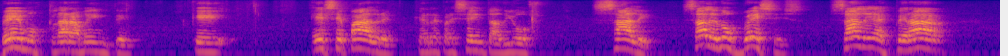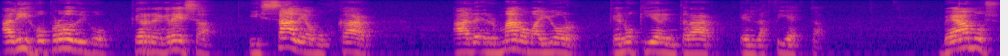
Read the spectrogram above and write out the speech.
vemos claramente que ese Padre que representa a Dios sale, sale dos veces, sale a esperar al Hijo pródigo que regresa y sale a buscar al hermano mayor que no quiere entrar en la fiesta. Veamos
